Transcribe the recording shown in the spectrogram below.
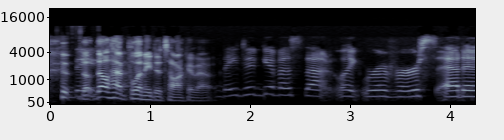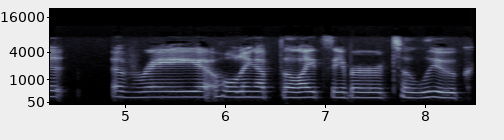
They- they'll they'll have plenty to talk about. They did give us that like reverse edit of Rey holding up the lightsaber to Luke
